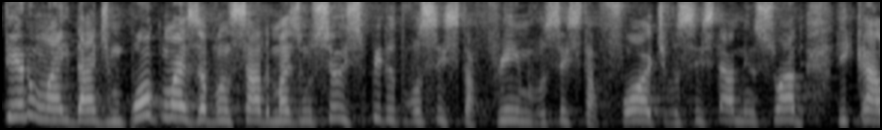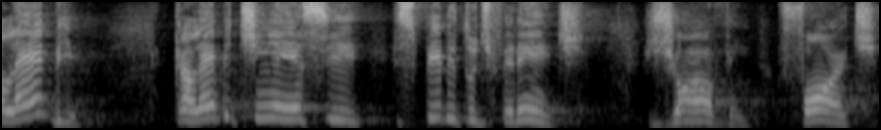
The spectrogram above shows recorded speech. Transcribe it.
ter uma idade um pouco mais avançada, mas no seu espírito você está firme, você está forte, você está abençoado. E Caleb, Caleb tinha esse espírito diferente, jovem, forte,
